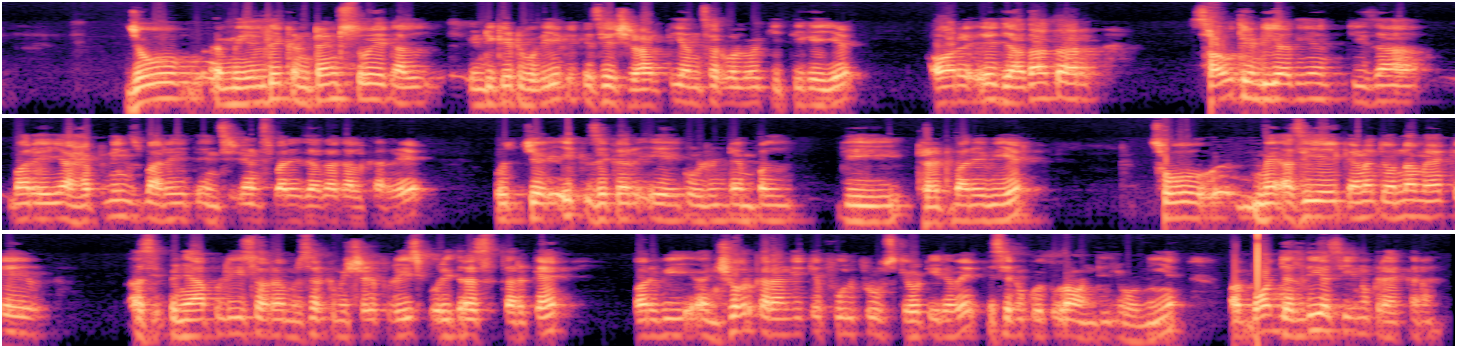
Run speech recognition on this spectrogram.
ਜੋ ਮੇਲ ਦੇ ਕੰਟੈਂਟਸ ਤੋਂ ਇਹ ਗੱਲ ਇੰਡੀਕੇਟ ਹੋ ਰਹੀ ਹੈ ਕਿ ਕਿਸੇ ਸ਼ਰਾਰਤੀ ਅਨਸਰ ਵੱਲੋਂ ਕੀਤੀ ਗਈ ਹੈ। ਔਰ ਇਹ ਜ਼ਿਆਦਾਤਰ ਸਾਊਥ ਇੰਡੀਆ ਦੀਆਂ ਚੀਜ਼ਾਂ ਬਾਰੇ ਜਾਂ ਹੈਪਨਿੰਗਸ ਬਾਰੇ ਤੇ ਇਨਸੀਡੈਂਟਸ ਬਾਰੇ ਜ਼ਿਆਦਾ ਗੱਲ ਕਰ ਰਹੇ। ਉਸ 'ਚ ਇੱਕ ਜ਼ਿਕਰ ਇਹ 골ਡਨ ਟੈਂਪਲ ਦੀ ਥ੍ਰੈਟ ਬਾਰੇ ਵੀ ਹੈ। ਸੋ ਮੈਂ, ਅਸੀਂ ਇਹ ਕਹਿਣਾ ਚਾਹੁੰਦਾ ਮੈਂ ਕਿ ਅਸੀਂ ਪੰਜਾਬ ਪੁਲਿਸ ਔਰ ਅੰਮ੍ਰਿਤਸਰ ਕਮਿਸ਼ਨਰ ਪੁਲਿਸ ਪੂਰੀ ਤਰ੍ਹਾਂ ਸਤਰਕ ਹੈ ਔਰ ਵੀ ਇਨਸ਼ੋਰ ਕਰਾਂਗੇ ਕਿ ਫੁੱਲ ਪ੍ਰੂਫ ਸਿਕਿਉਰਿਟੀ ਰਵੇ, ਕਿਸੇ ਨੂੰ ਕੋਈ ਘਬਰਾਉਣ ਦੀ ਲੋੜ ਨਹੀਂ ਹੈ ਔਰ ਬਹੁਤ ਜਲਦੀ ਅਸੀਂ ਇਹਨੂੰ ਕ੍ਰੈਕ ਕਰਾਂਗੇ।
